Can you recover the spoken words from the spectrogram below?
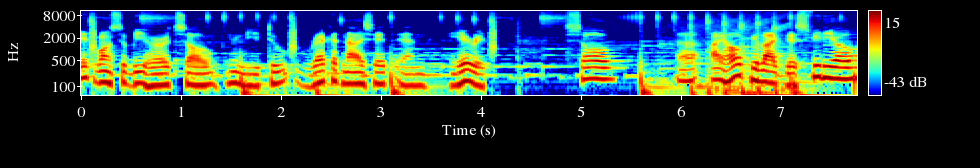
it wants to be heard so you need to recognize it and hear it so uh, i hope you like this video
